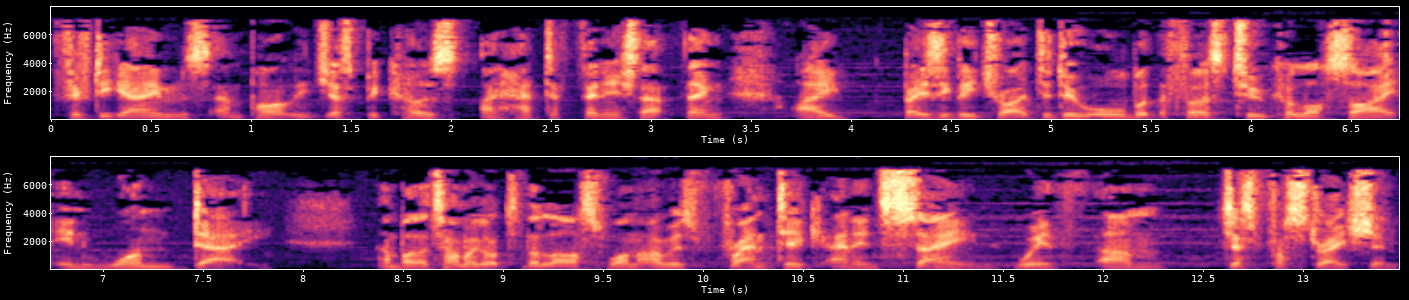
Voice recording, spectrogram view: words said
50 games and partly just because I had to finish that thing. I basically tried to do all but the first two Colossi in one day. And by the time I got to the last one, I was frantic and insane with um, just frustration.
